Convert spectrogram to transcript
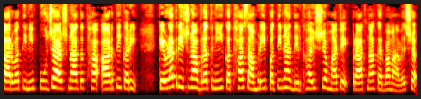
પાર્વતીની પૂજા અર્ચના તથા આરતી કરી કેવડા ત્રીજના વ્રતની કથા સાંભળી પતિના દીર્ઘાયુષ્ય માટે પ્રાર્થના કરવામાં આવે છે.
